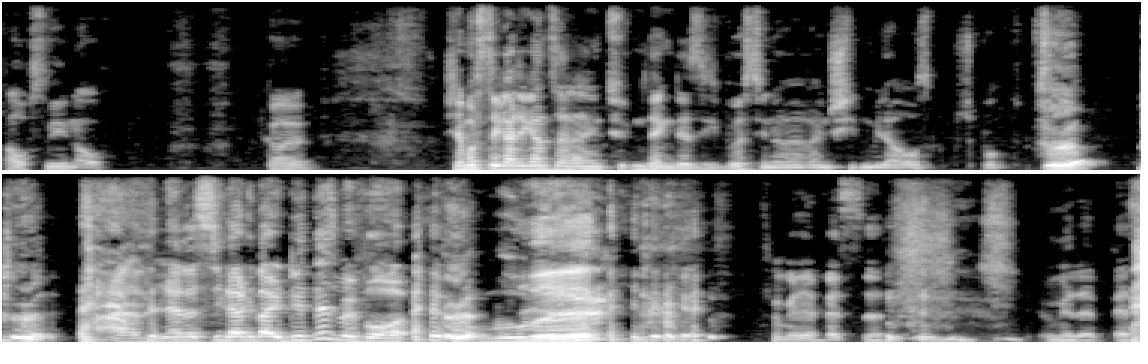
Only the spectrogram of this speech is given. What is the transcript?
Aussehen auch. Geil. Ich musste gerade die ganze Zeit an den Typen denken, der sich Würstchen reinschiebt und wieder ausspuckt. I've never seen anybody did this before. Junge, der Beste. Junge, der Beste.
